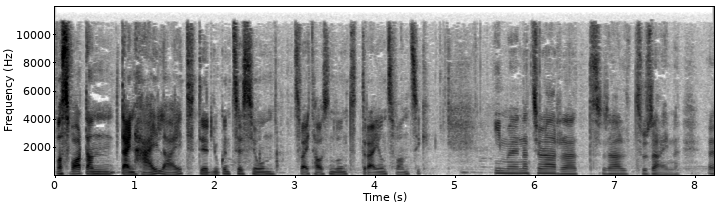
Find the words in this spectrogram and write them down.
Was war dann dein Highlight der Jugendsession 2023? Im Nationalratssaal zu sein. Äh,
